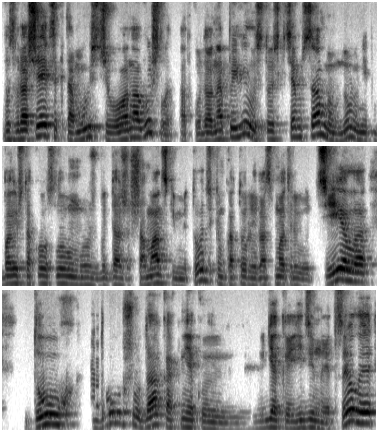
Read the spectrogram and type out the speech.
возвращается к тому, из чего она вышла, откуда она появилась, то есть к тем самым, ну, не побоюсь боюсь такого слова, может быть, даже шаманским методикам, которые рассматривают тело, дух, душу, да, как некую, некое единое целое,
